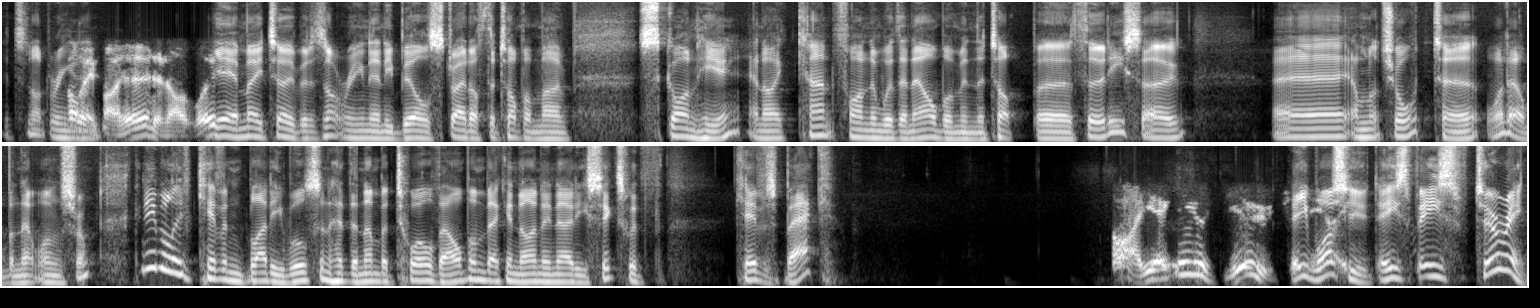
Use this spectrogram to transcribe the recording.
it's not ringing. Probably if I heard it, I would. Yeah, me too, but it's not ringing any bells straight off the top of my scon here, and I can't find them with an album in the top uh, 30, so uh, I'm not sure what, uh, what album that one's from. Can you believe Kevin Bloody Wilson had the number 12 album back in 1986 with Kev's Back? Oh, yeah, he was huge. He was know. huge. He's, he's touring.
